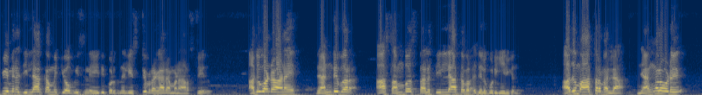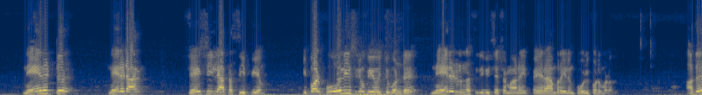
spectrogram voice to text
പി എമ്മിന്റെ ജില്ലാ കമ്മിറ്റി ഓഫീസിൽ എഴുതി കൊടുക്കുന്ന ലിസ്റ്റ് പ്രകാരമാണ് അറസ്റ്റ് ചെയ്തത്. അതുകൊണ്ടാണ് രണ്ടുപേർ ആ സംഭവ സ്ഥലത്ത് ഇല്ലാത്തവർ ഇതിൽ കുടുങ്ങിയിരിക്കുന്നത്. അത് മാത്രമല്ല ഞങ്ങളോട് നേരിട്ട് നേരിടാൻ ശേഷിയില്ലാത്ത സി പി എം ഇപ്പോൾ പോലീസിനെ ഉപയോഗിച്ചുകൊണ്ട് നേരിടുന്ന സ്ഥിതിവിശേഷമാണ് പേരാമ്പ്രയിലും കോഴിക്കോടുമുള്ളത്. അത്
